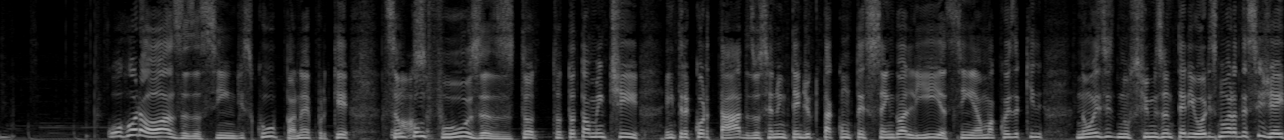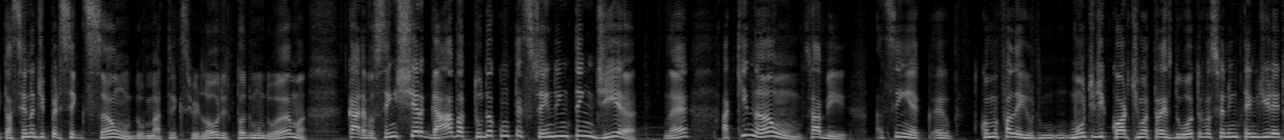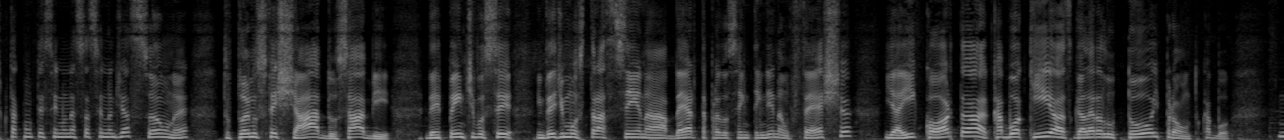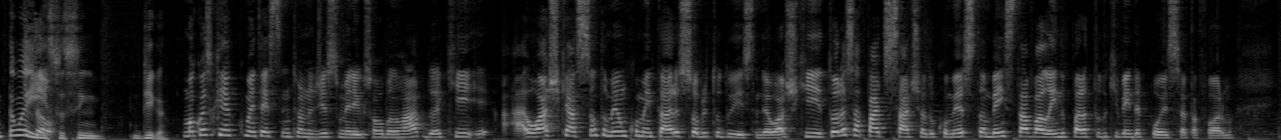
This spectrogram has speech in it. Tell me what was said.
horrorosas, assim, desculpa, né? Porque são Nossa. confusas, to- to- totalmente entrecortadas, você não entende o que tá acontecendo ali, assim, é uma coisa que não exi- nos filmes anteriores não era desse jeito. A cena de perseguição do Matrix Reloaded, que todo mundo ama, cara, você enxergava tudo acontecendo e entendia, né? Aqui não, sabe? Assim, é- é como eu falei, um monte de corte um atrás do outro, você não entende direito o que tá acontecendo nessa cena de ação, né? Tu- Planos fechados, sabe? De repente você, em vez de mostrar a cena aberta pra você entender, não, fecha, e aí corta, ah, acabou aqui, as galera lutou e pronto, acabou. Então é Então- isso, assim, diga. Uma coisa que eu queria comentar em torno disso, Merigo, só roubando rápido, é que eu acho que a ação também é um comentário sobre tudo isso, entendeu? Eu acho que toda essa parte sátira do começo também está valendo para tudo que vem depois, de certa forma.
